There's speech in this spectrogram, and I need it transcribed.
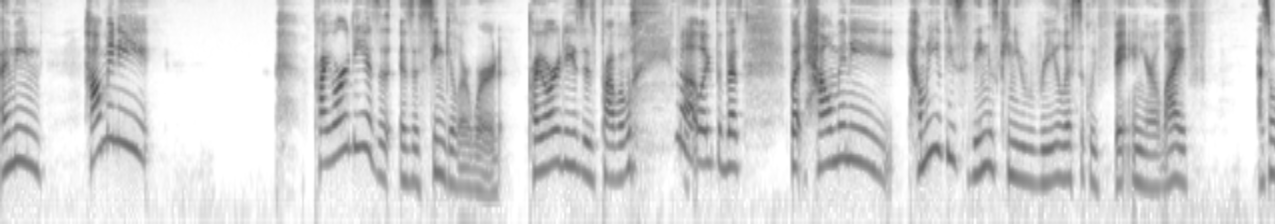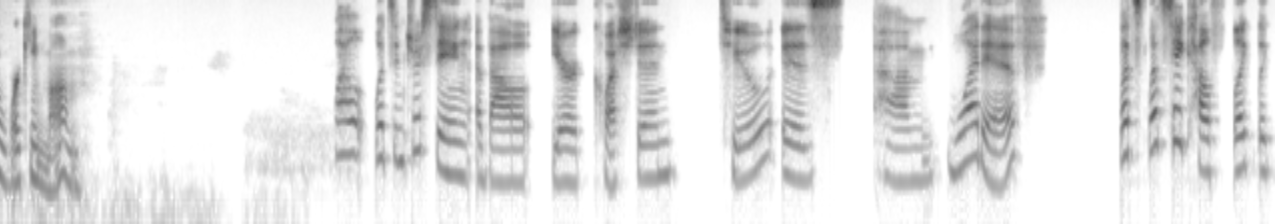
I mean how many priority is a is a singular word. Priorities is probably not like the best. But how many how many of these things can you realistically fit in your life as a working mom? Well, what's interesting about your question too is um, what if let's let's take health like like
